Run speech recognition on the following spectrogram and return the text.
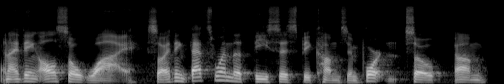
and I think also why. So I think that's when the thesis becomes important. So um,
